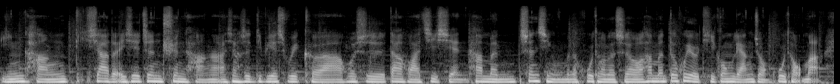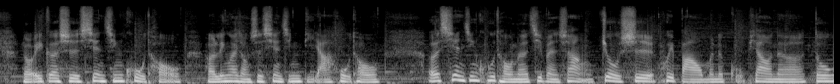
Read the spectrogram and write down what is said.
银行底下的一些证券行啊，像是 DBS Vick 啊，或是大华纪险，他们申请我们的户头的时候，他们都会有提供两种户头嘛，有一个是现金户头，和另外一种是现金抵押户头。而现金户头呢，基本上就是会把我们的股票呢都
